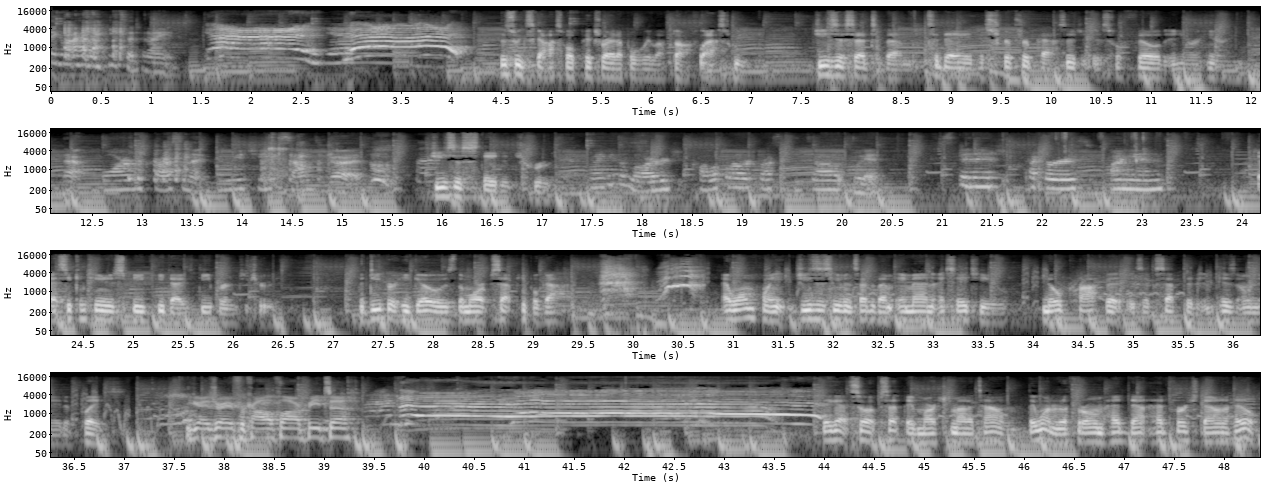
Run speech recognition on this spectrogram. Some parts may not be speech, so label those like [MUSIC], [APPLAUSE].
think about having pizza tonight? Yay! Yay! This week's gospel picks right up where we left off last week. Jesus said to them, Today the scripture passage is fulfilled in your hearing. That warm crust and that gooey cheese sounds good. huh? Jesus stated truth. Can I get a large cauliflower crust pizza with spinach, peppers, onions? As he continued to speak, he dives deeper into truth. The deeper he goes, the more upset people got. At one point, Jesus even said to them, Amen, I say to you, no prophet is accepted in his own native place. You guys ready for cauliflower pizza? They got so upset they marched him out of town. They wanted to throw him head, down, head first down a hill.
